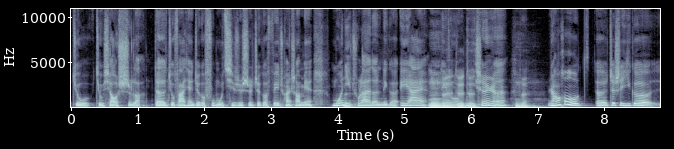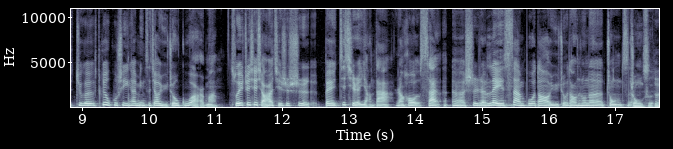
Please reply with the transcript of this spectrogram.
就就消失了，但就发现这个父母其实是这个飞船上面模拟出来的那个 AI 嗯那种拟生人。对然后呃，这是一个这个这个故事应该名字叫《宇宙孤儿》嘛，所以这些小孩其实是被机器人养大，然后散呃是人类散播到宇宙当中的种子。种子，对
